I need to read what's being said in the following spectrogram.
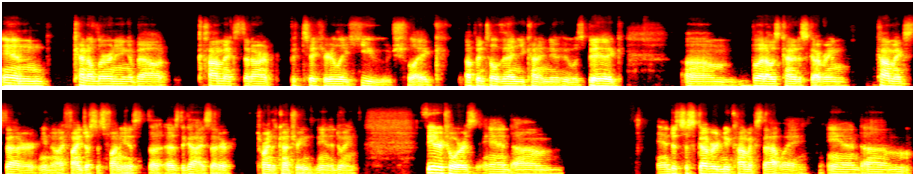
and kind of learning about comics that aren't particularly huge. Like up until then, you kind of knew who was big. Um, but I was kind of discovering comics that are, you know, I find just as funny as the as the guys that are touring the country, you know, doing theater tours and um, and just discovered new comics that way. And um,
